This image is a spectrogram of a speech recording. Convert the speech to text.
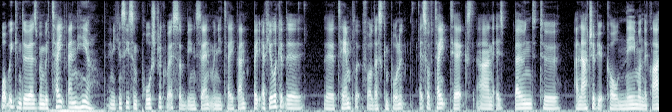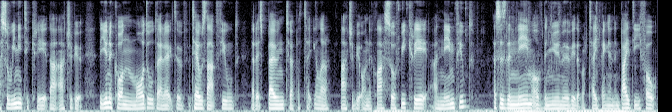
What we can do is when we type in here, and you can see some post requests have been sent when you type in. But if you look at the the template for this component. It's of type text and it's bound to an attribute called name on the class. So we need to create that attribute. The unicorn model directive tells that field that it's bound to a particular attribute on the class. So if we create a name field, this is the name of the new movie that we're typing in and by default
